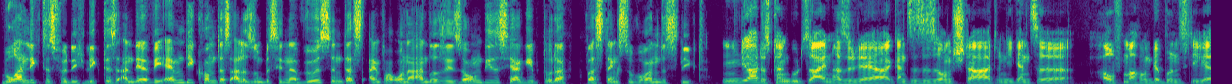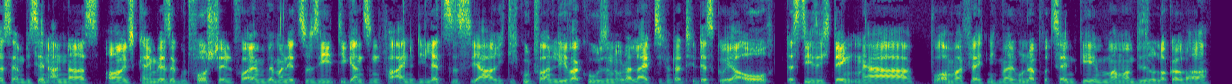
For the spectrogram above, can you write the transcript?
Woran liegt es für dich? Liegt es an der WM, die kommt, dass alle so ein bisschen nervös sind, dass einfach auch eine andere Saison dieses Jahr gibt? Oder was denkst du, woran das liegt? Ja, das kann gut sein. Also der ganze Saisonstart und die ganze Aufmachung der Bundesliga ist ja ein bisschen anders. Und das kann ich mir sehr gut vorstellen. Vor allem, wenn man jetzt so sieht, die ganzen Vereine, die letztes Jahr richtig gut waren, Leverkusen oder Leipzig unter Tedesco ja auch, dass die sich denken, na, brauchen wir vielleicht nicht mal 100 Prozent geben, machen wir ein bisschen lockerer.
